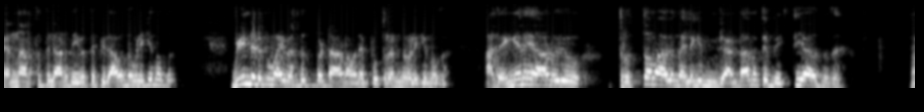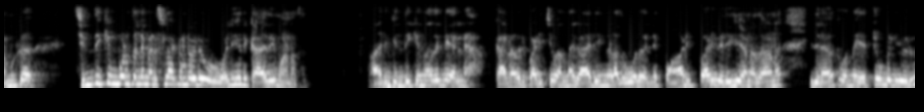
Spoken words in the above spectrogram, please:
എന്ന അർത്ഥത്തിലാണ് ദൈവത്തെ പിതാവ് എന്ന് വിളിക്കുന്നത്. വീണ്ടെടുപ്പുമായി ബന്ധപ്പെട്ടാണ് അവനെ പുത്രൻ എന്ന് വിളിക്കുന്നത്. അതെങ്ങനെയാണ് ഒരു തൃത്വമാകുന്നത് അല്ലെങ്കിൽ രണ്ടാമത്തെ വ്യക്തിയാകുന്നത്? നമുക്ക് ചിന്തിക്കുമ്പോൾ തന്നെ മനസ്സിലാക്കേണ്ട ഒരു വലിയൊരു കാര്യമാണത്. ആരും ചിന്തിക്കുന്നതിന്റെ അല്ല. കാരണം അവർ പഠിച്ചു വന്ന കാര്യങ്ങൾ അതുപോലെ തന്നെ പാടിപ്പാടി വരികയാണ്. അതാണ് ഇതിനകത്ത് വന്ന ഏറ്റവും വലിയൊരു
